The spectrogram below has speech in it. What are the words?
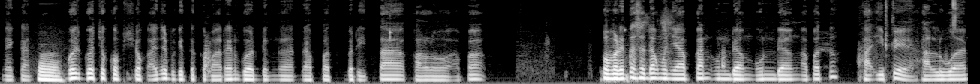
nih kan. Hmm. Gue gue cukup shock aja begitu kemarin gue dengar dapat berita kalau apa pemerintah sedang menyiapkan undang-undang apa tuh HIP ya, haluan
